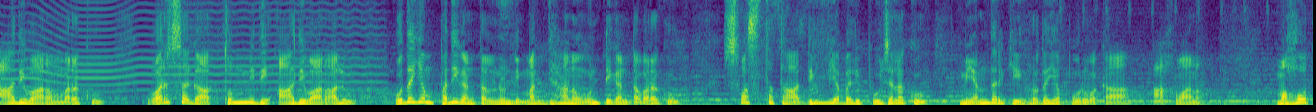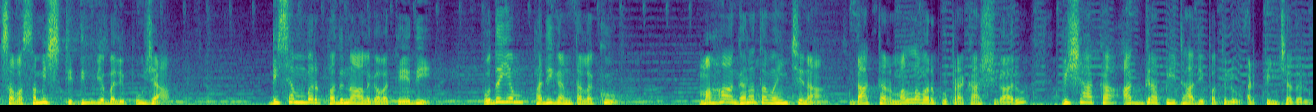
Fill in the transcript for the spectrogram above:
ఆదివారం వరకు వరుసగా తొమ్మిది ఆదివారాలు ఉదయం పది గంటల నుండి మధ్యాహ్నం ఒంటి గంట వరకు స్వస్థత దివ్య బలి పూజలకు మీ అందరికీ హృదయపూర్వక ఆహ్వానం. మహోత్సవ సమిష్టి దివ్య బలి పూజ. డిసెంబర్ పద్నాలుగవ తేదీ ఉదయం పది గంటలకు మహాఘనత వహించిన డాక్టర్ మల్లవరపు ప్రకాష్ గారు విశాఖ అగ్రపీఠాధిపతులు అర్పించెదరు.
